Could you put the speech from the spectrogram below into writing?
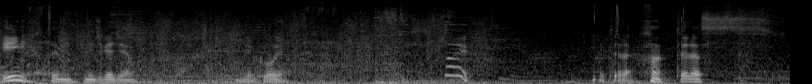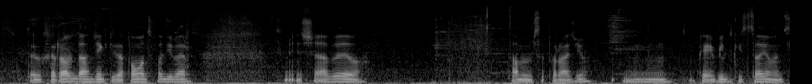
Gin tym niedźwiedziem. Dziękuję. No i... I tyle. tyle z tego Herolda. Dzięki za pomoc, Oliver. Co mnie nie trzeba było. Tam bym sobie poradził. Mm, Okej, wilki stoją, więc...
